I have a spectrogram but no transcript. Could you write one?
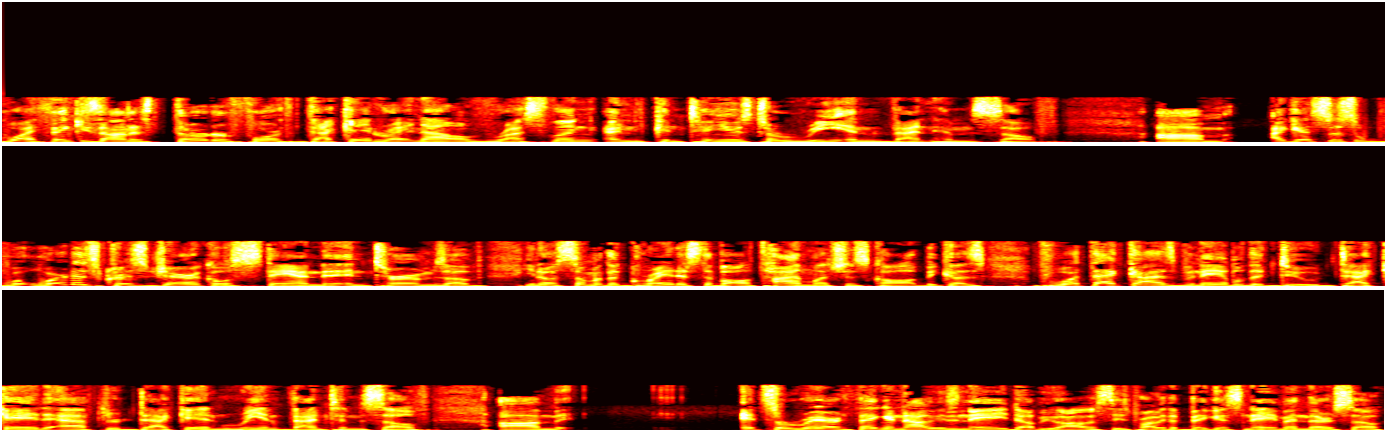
who I think he's on his third or fourth decade right now of wrestling, and continues to reinvent himself. Um, I guess just where does Chris Jericho stand in terms of you know some of the greatest of all time? Let's just call it because for what that guy's been able to do decade after decade and reinvent himself. Um, it's a rare thing, and now he's in AEW. Obviously, he's probably the biggest name in there. So,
